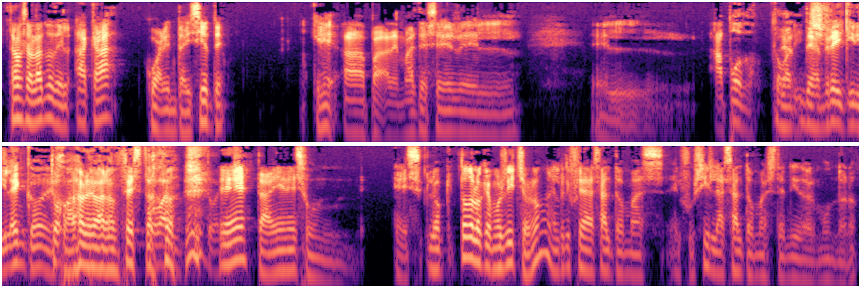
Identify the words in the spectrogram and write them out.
Estamos hablando del AK-47, que ah, además de ser el, el apodo de, Tovarich. de Andrei Kirilenko, el jugador de baloncesto, Tovarich. eh, también es un es lo que- todo lo que hemos dicho, ¿no? El rifle de asalto más, el fusil de asalto más extendido del mundo, ¿no?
